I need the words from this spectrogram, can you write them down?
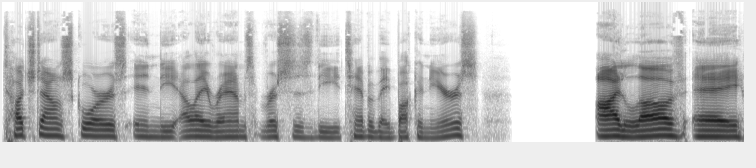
touchdown scores in the LA Rams versus the Tampa Bay Buccaneers. I love a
